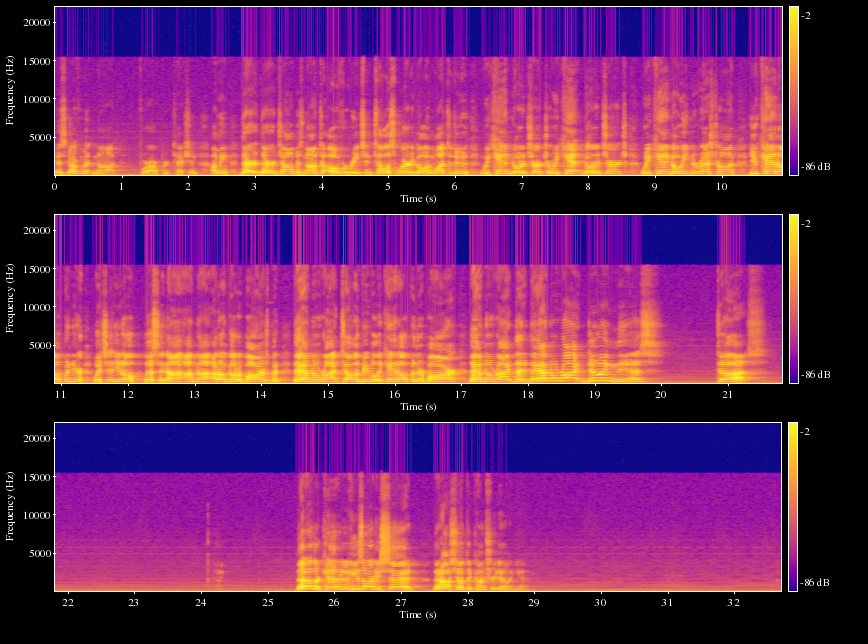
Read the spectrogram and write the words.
Is government not for our protection. I mean, their, their job is not to overreach and tell us where to go and what to do. We can go to church or we can't go to church. We can go eat in a restaurant. You can't open your, which, you know, listen, I, I'm not, I don't go to bars, but they have no right telling people they can't open their bar. They have no right, they, they have no right doing this to us. That other candidate, he's already said that I'll shut the country down again.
